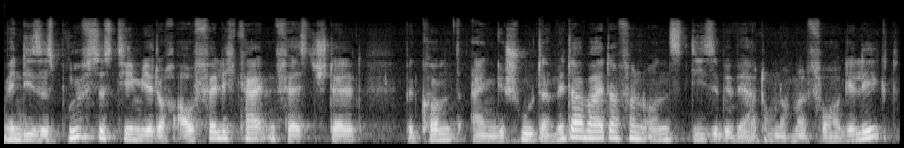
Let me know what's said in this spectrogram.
Wenn dieses Prüfsystem jedoch Auffälligkeiten feststellt, bekommt ein geschulter Mitarbeiter von uns diese Bewertung nochmal vorgelegt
